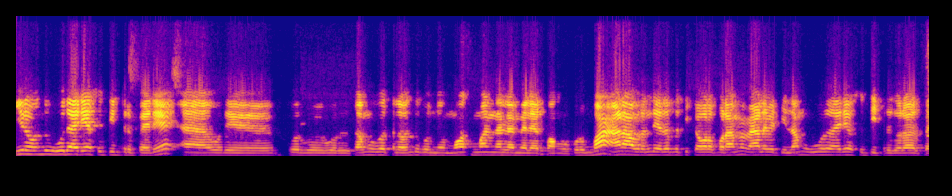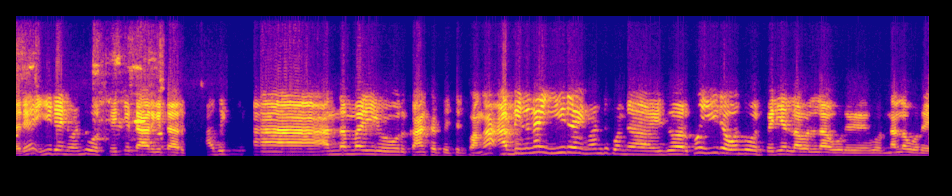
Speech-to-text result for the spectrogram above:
ஹீரோ வந்து ஊதாரியா சுத்திட்டு இருப்பாரு. ஒரு ஒரு ஒரு சமூகத்துல வந்து கொஞ்சம் மோசமான நிலைமையில இருக்கும் அவங்க குடும்பம். ஆனா அவர் வந்து எதை பத்தி கவலைப்படாம வேலை வெட்டி இல்லாம ஊதாரியா சுத்திட்டு இருக்கிறா இருப்பாரு. ஹீரோயின் வந்து ஒரு பெரிய டார்கெட்டா இருக்கு அதுக்கு அந்த மாதிரி ஒரு கான்செப்ட் வச்சிருப்பாங்க. அப்படி இல்லைன்னா ஹீரோயின் வந்து கொஞ்சம் இதுவா இருக்கும். ஹீரோ வந்து ஒரு பெரிய லெவல்ல ஒரு ஒரு நல்ல ஒரு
